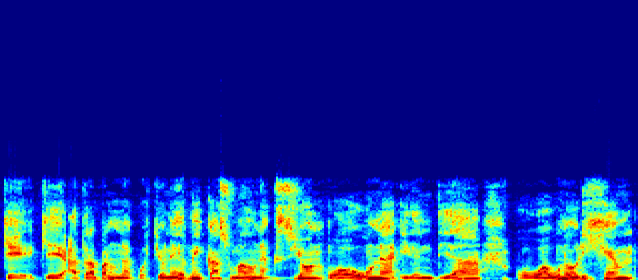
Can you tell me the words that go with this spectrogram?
que, que, atrapan una cuestión étnica sumada a una acción o a una identidad o a un origen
